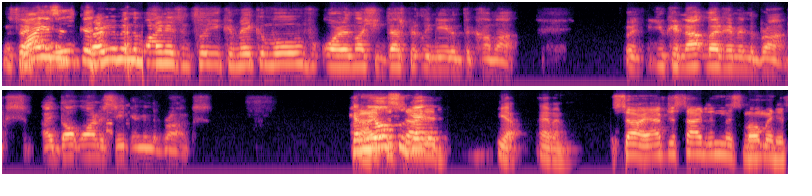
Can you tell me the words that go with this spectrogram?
Like, Why is it good? Bring him in the minors until you can make a move, or unless you desperately need him to come up. But you cannot let him in the Bronx. I don't want to see him in the Bronx. Can we I've also decided, get? Yeah, Evan. Sorry, I've decided in this moment if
